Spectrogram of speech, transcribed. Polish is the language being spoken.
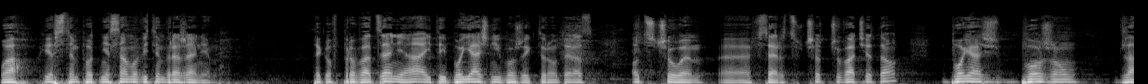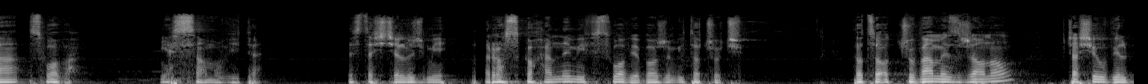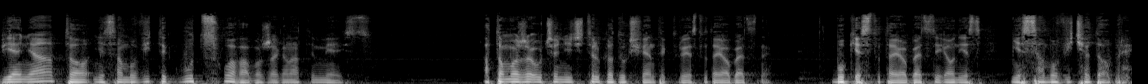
Wow, jestem pod niesamowitym wrażeniem tego wprowadzenia i tej bojaźni Bożej, którą teraz odczułem e, w sercu. Czy odczuwacie to? Bojaźń Bożą dla Słowa. Niesamowite. Jesteście ludźmi rozkochanymi w Słowie Bożym i to czuć. To, co odczuwamy z żoną w czasie uwielbienia, to niesamowity głód Słowa Bożego na tym miejscu. A to może uczynić tylko Duch Święty, który jest tutaj obecny. Bóg jest tutaj obecny i On jest niesamowicie dobry.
